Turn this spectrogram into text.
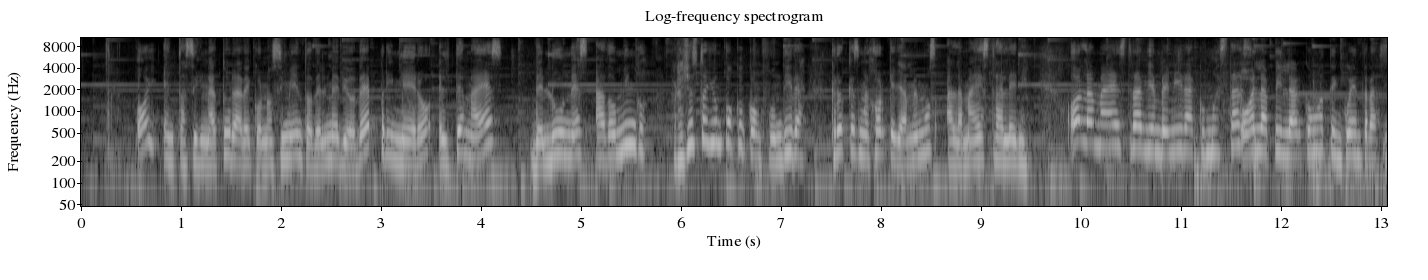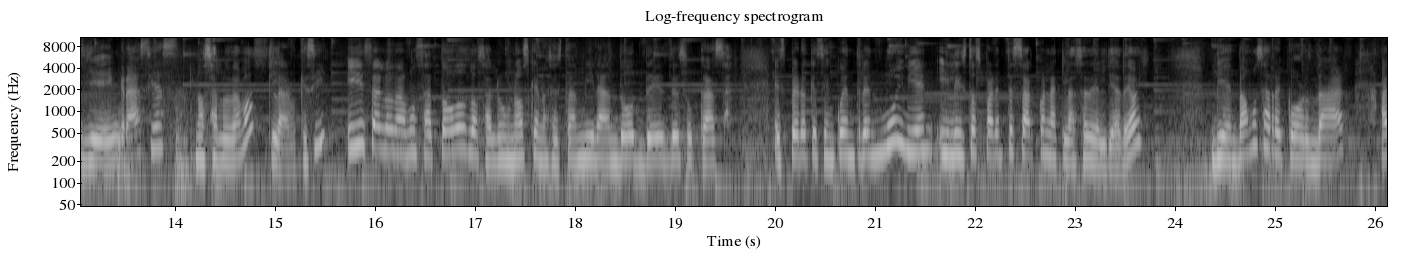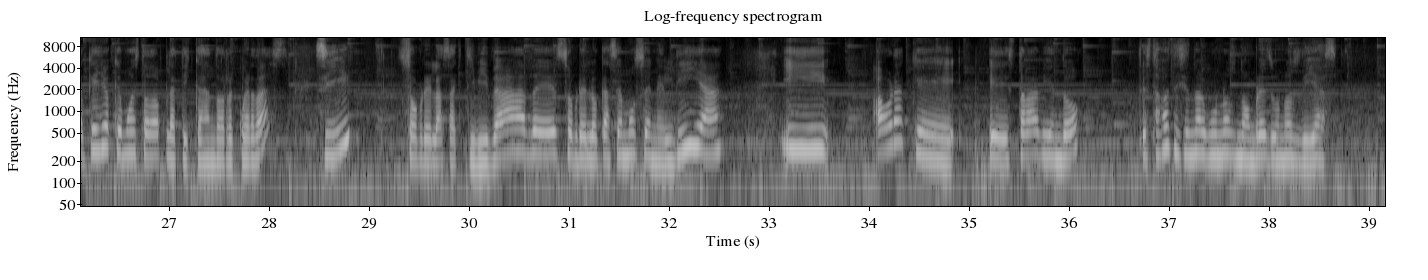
Hoy en tu asignatura de conocimiento del medio de primero, el tema es de lunes a domingo. Pero yo estoy un poco confundida. Creo que es mejor que llamemos a la maestra Leni. Hola maestra, bienvenida, ¿cómo estás? Hola Pilar, ¿cómo te encuentras? Bien, gracias. ¿Nos saludamos? Claro que sí. Y saludamos a todos los alumnos que nos están mirando desde su casa. Espero que se encuentren muy bien y listos para empezar con la clase del día de hoy. Bien, vamos a recordar aquello que hemos estado platicando, ¿recuerdas? Sí, sobre las actividades, sobre lo que hacemos en el día. Y ahora que eh, estaba viendo, estabas diciendo algunos nombres de unos días.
